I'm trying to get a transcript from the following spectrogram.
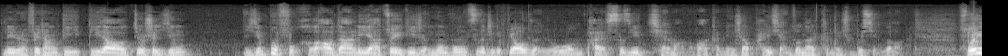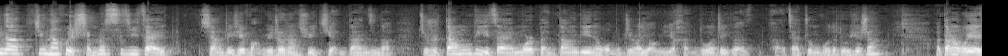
利润非常低，低到就是已经已经不符合澳大利亚最低人工工资的这个标准。如果我们派司机前往的话，肯定是要赔钱做，那肯定是不行的了。所以呢，经常会什么司机在。像这些网约车上去捡单子呢，就是当地在墨尔本当地呢，我们知道有一很多这个呃在中国的留学生，啊，当然我也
